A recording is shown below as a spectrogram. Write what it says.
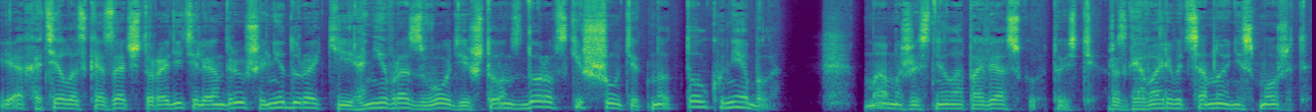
Я хотела сказать, что родители Андрюши не дураки, они в разводе, что он здоровски шутит, но толку не было. Мама же сняла повязку, то есть разговаривать со мной не сможет.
